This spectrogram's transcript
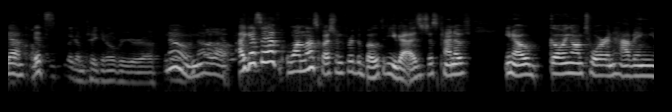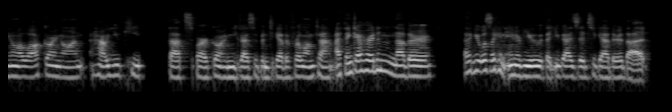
Yeah. I- I It's like I'm taking over your. Uh, No, thing. not at all. I guess I have one last question for the both of you guys. Just kind of, you know, going on tour and having, you know, a lot going on, how you keep that spark going. You guys have been together for a long time. I think I heard in another, I think it was like an interview that you guys did together that,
